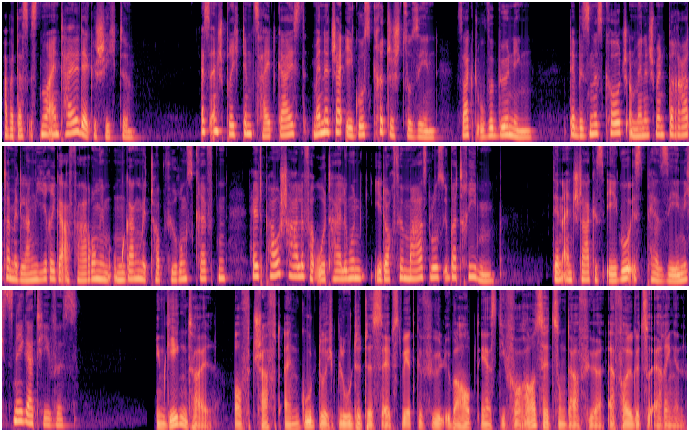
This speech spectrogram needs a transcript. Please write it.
Aber das ist nur ein Teil der Geschichte. Es entspricht dem Zeitgeist, Manager-Egos kritisch zu sehen, sagt Uwe Böning. Der Business Coach und Managementberater mit langjähriger Erfahrung im Umgang mit Top-Führungskräften hält pauschale Verurteilungen jedoch für maßlos übertrieben. Denn ein starkes Ego ist per se nichts Negatives. Im Gegenteil, oft schafft ein gut durchblutetes Selbstwertgefühl überhaupt erst die Voraussetzung dafür, Erfolge zu erringen.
